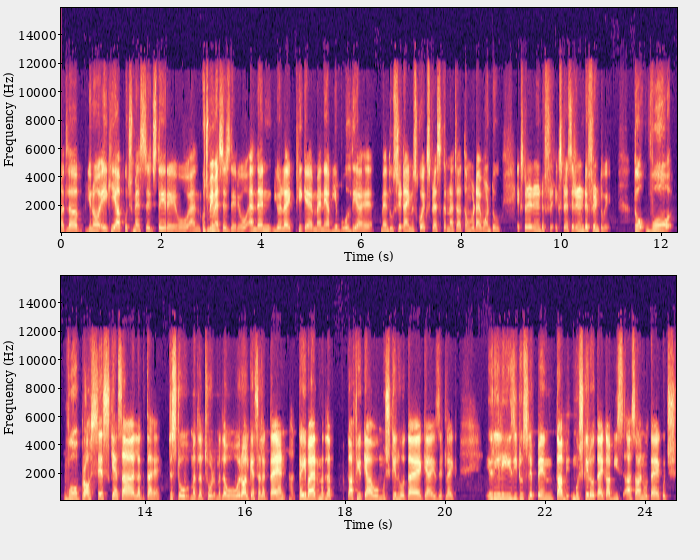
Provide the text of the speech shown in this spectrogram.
मतलब यू you नो know, एक ही आप कुछ मैसेज दे रहे हो एंड कुछ भी मैसेज दे रहे हो एंड देन यू लाइक ठीक है मैंने अब ये बोल दिया है मैं दूसरे टाइम इसको एक्सप्रेस करना चाहता हूँ but I want to express it in different way तो वो वो प्रोसेस कैसा लगता है? जस्ट मतलब छोड़ मतलब ओवरऑल कैसा लगता है? एंड कई बार मतलब काफ़ी क्या वो मुश्किल होता है? क्या is it like really easy to slip in कब मुश्किल होता है? कब आसान होता है कुछ?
